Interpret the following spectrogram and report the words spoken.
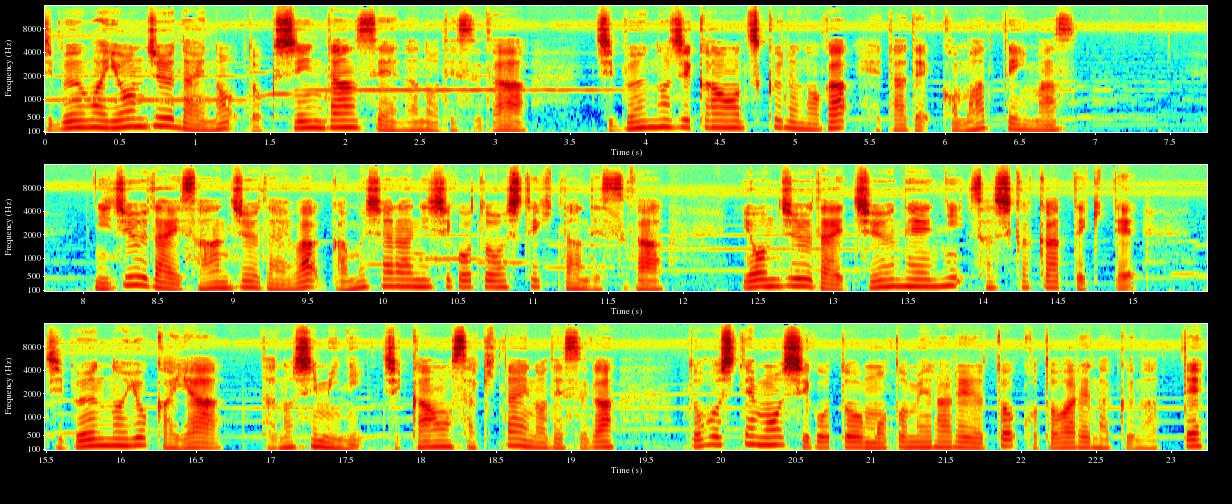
自分は40代の独身男性なのですが自分の時間を作るのが下手で困っています。20代30代はがむしゃらに仕事をしてきたんですが40代中年に差し掛かってきて自分の余暇や楽しみに時間を割きたいのですがどうしても仕事を求められると断れなくなって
